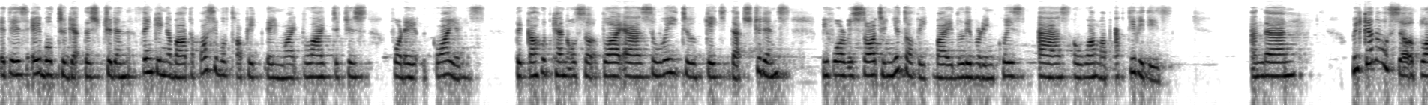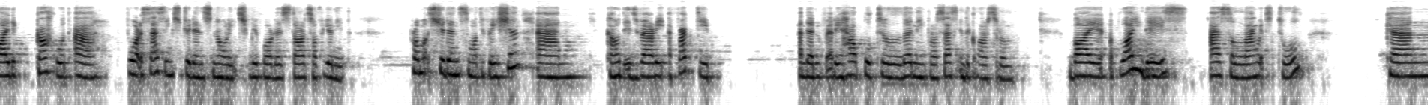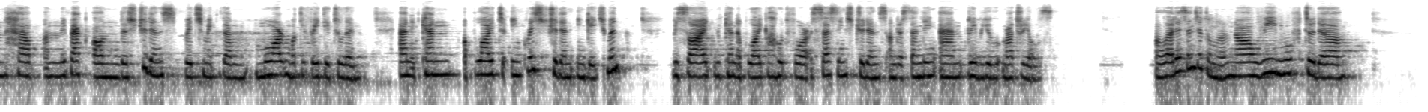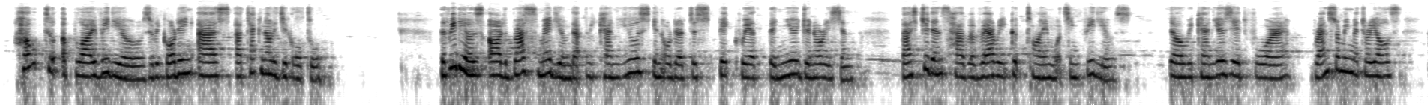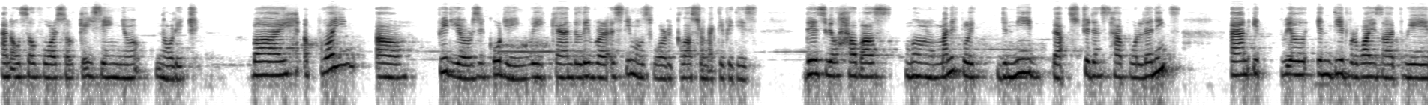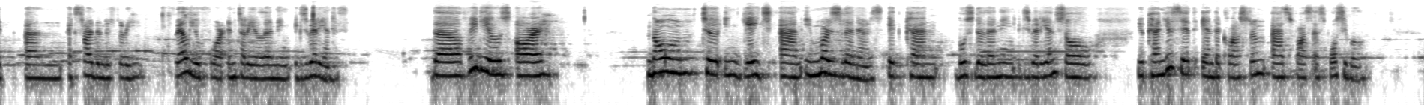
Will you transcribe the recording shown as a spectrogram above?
it is able to get the student thinking about a possible topic they might like to choose for their inquiries. The Kahoot can also apply as a way to gauge that students before we start a new topic by delivering quiz as a warm-up activities. And then we can also apply the Kahoot uh, for assessing students' knowledge before the start of unit. Promote students' motivation and Kahoot is very effective and then very helpful to learning process in the classroom. By applying this as a language tool, can have an effect on the students, which make them more motivated to learn. And it can apply to increase student engagement. Besides, we can apply Kahoot for assessing students' understanding and review materials. Uh, ladies and gentlemen, now we move to the how to apply videos recording as a technological tool. The videos are the best medium that we can use in order to speak with the new generation. The students have a very good time watching videos. So we can use it for brainstorming materials and also for showcasing new knowledge. By applying uh, video recording, we can deliver a stimulus for the classroom activities. This will help us um, manipulate the need that students have for learnings and it will indeed provide us with an extraordinary value for entire learning experience. The videos are known to engage and immerse learners. It can boost the learning experience, so you can use it in the classroom as fast as possible.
